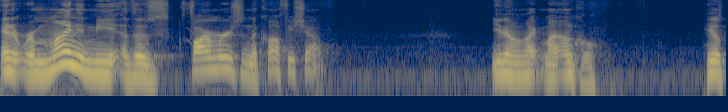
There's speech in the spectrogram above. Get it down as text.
And it reminded me of those farmers in the coffee shop. You know, like my uncle. He'll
